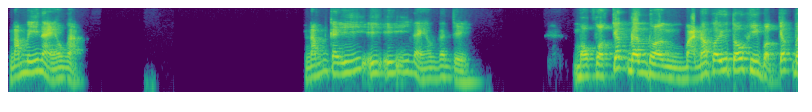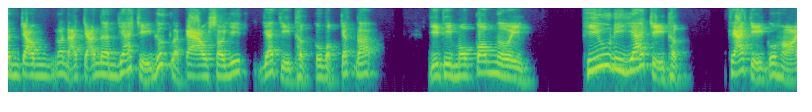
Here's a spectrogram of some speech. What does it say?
Nắm ý này không ạ? À? nắm cái ý ý ý, ý này không các anh chị? Một vật chất đơn thuần mà nó có yếu tố phi vật chất bên trong nó đã trở nên giá trị rất là cao so với giá trị thực của vật chất đó. Vậy thì một con người thiếu đi giá trị thực. Giá trị của họ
